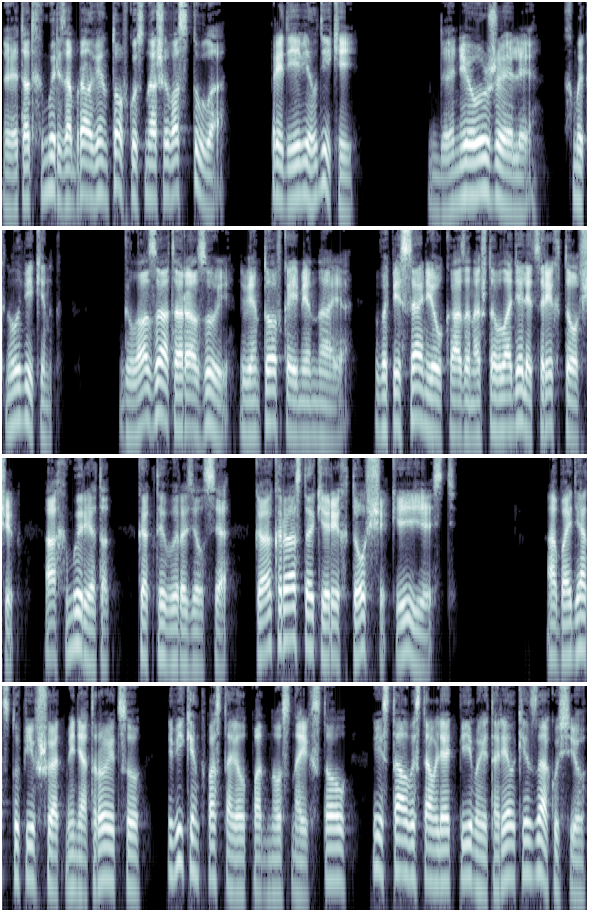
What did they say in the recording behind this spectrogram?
«Этот хмырь забрал винтовку с нашего стула», — предъявил Дикий. «Да неужели?» — хмыкнул викинг. «Глаза-то разуй, винтовка именная. В описании указано, что владелец рихтовщик, а хмырь этот, как ты выразился, как раз-таки рихтовщик и есть». Обойдя отступившую от меня троицу, Викинг поставил поднос на их стол и стал выставлять пиво и тарелки с закусью,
